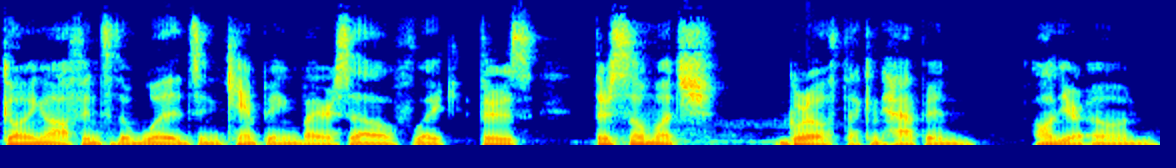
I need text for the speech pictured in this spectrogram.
going off into the woods and camping by yourself. Like there's there's so much growth that can happen on your own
